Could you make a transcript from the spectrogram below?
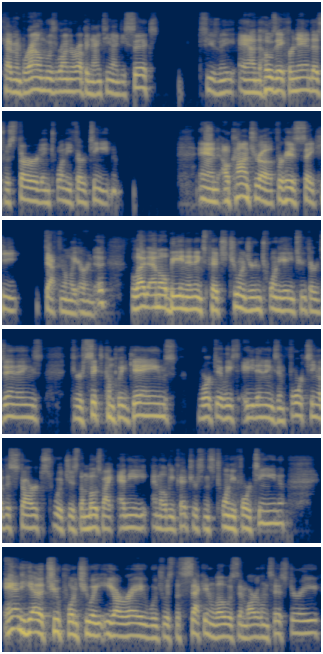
Kevin Brown was runner up in 1996. Excuse me. And Jose Fernandez was third in 2013. And Alcantara, for his sake, he definitely earned it. Led MLB in innings pitched 228 and two thirds innings through six complete games. Worked at least eight innings in 14 of his starts, which is the most by any MLB pitcher since 2014. And he had a 2.28 ERA, which was the second lowest in Marlins history.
